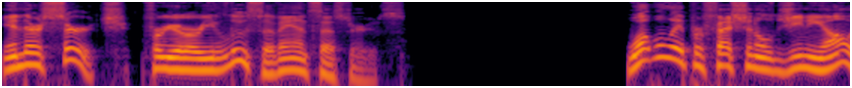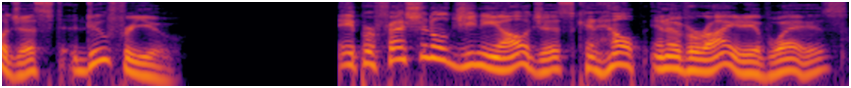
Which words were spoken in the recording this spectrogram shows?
in their search for your elusive ancestors. What will a professional genealogist do for you? A professional genealogist can help in a variety of ways,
